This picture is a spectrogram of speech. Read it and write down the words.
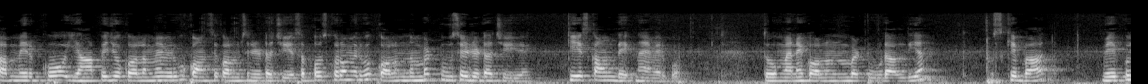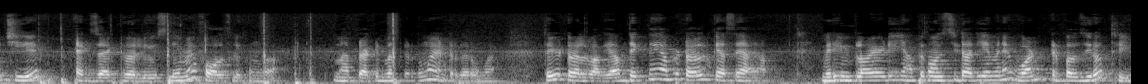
अब मेरे को यहाँ पे जो कॉलम है, मेरे को कौन से कॉलम से डेटा चाहिए? सपोज़ करो मेरे को कॉलम नंबर टू से डेटा चाहिए। केस काउंट देखना है मेरे को। तो मैंने कॉलम नंबर टू डाल दिया। उसके बाद मेरे को चाहिए एग्जैक्ट वैल्यू इसलिए मैं फॉल्स लिखूँगा। मैं ब्रैकेट बंद कर दूँगा एंटर करूँगा। तो ये ट्वेल्व आ गया। अब देखते हैं यहाँ पे ट्वेल्व कैसे आया? मेरी इंप्लॉय आई डी यहाँ पे कौन सी डाली है मैंने? One triple zero three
